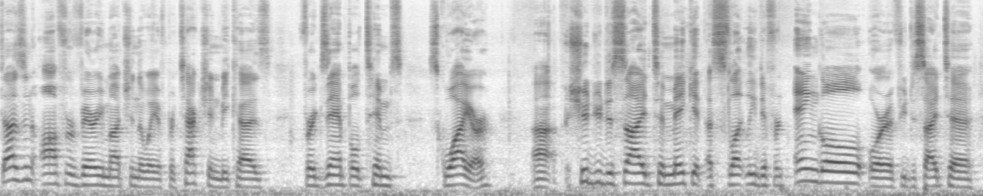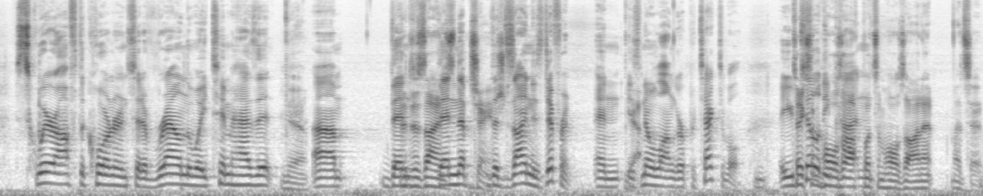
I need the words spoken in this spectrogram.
doesn't offer very much in the way of protection because, for example, Tim's Squire, uh, should you decide to make it a slightly different angle, or if you decide to square off the corner instead of round the way Tim has it, Yeah. um, then The design's then the, the design is different and is no longer protectable. A Take some holes off, put some holes on it. That's it.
